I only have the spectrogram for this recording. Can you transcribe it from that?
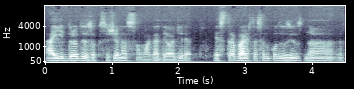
à hidrodesoxigenação, HDO direto. Esse trabalho está sendo conduzido na, na,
